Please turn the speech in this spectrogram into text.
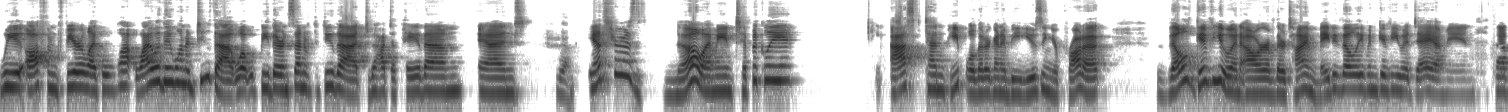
we often fear like well why, why, would they want to do that what would be their incentive to do that to have to pay them and yeah. the answer is no. I mean, typically, ask 10 people that are going to be using your product. They'll give you an hour of their time. Maybe they'll even give you a day. I mean, that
